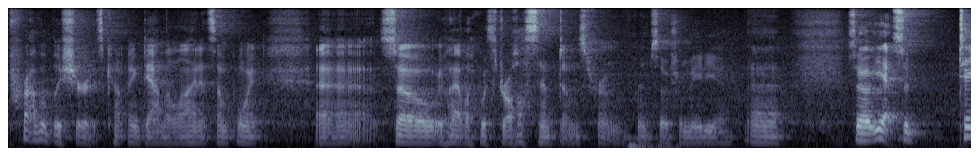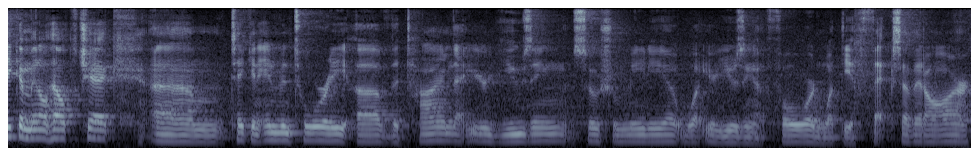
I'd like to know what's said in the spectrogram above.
probably sure it's coming down the line at some point. Uh, so we'll have like withdrawal symptoms from from social media. Uh, so yeah, so take a mental health check. Um, take an inventory of the time that you're using social media, what you're using it for, and what the effects of it are.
